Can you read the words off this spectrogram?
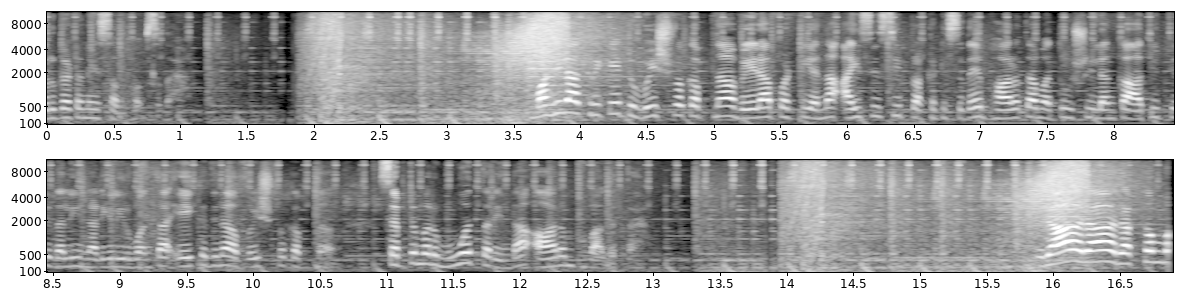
ದುರ್ಘಟನೆ ಸಂಭವಿಸಿದೆ. ಮಹಿಳಾ ಕ್ರಿಕೆಟ್ ವಿಶ್ವಕಪ್ನ ವೇಳಾಪಟ್ಟಿಯನ್ನು ಐಸಿಸಿ ಪ್ರಕಟಿಸಿದೆ. ಭಾರತ ಮತ್ತು ಶ್ರೀಲಂಕಾ ಆತಿಥ್ಯದಲ್ಲಿ ನಡೆಯಲಿರುವಂತಹ ಏಕದಿನ ವಿಶ್ವಕಪ್ನ ಸೆಪ್ಟೆಂಬರ್ ಮೂವತ್ತರಿಂದ ಆರಂಭವಾಗುತ್ತೆ. ರಾ ರಾ ರಕ್ಕಮ್ಮ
